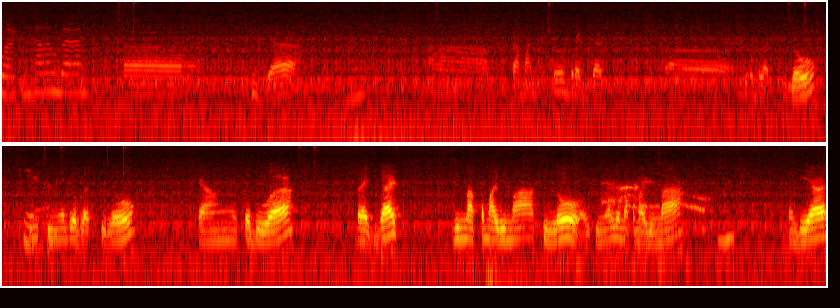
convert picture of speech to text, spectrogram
Waalaikumsalam bang. Eh, tiga. Uh, pertamanya itu breakgas uh, 12 kilo. Iya. isinya 12 kilo. Yang kedua breakgas 5,5 kilo isinya 5,5 kemudian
